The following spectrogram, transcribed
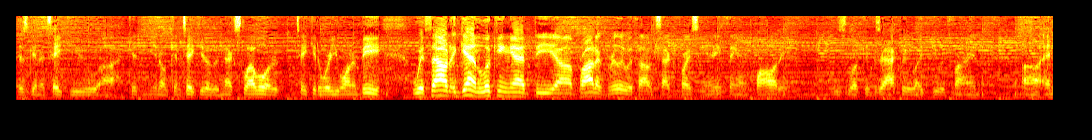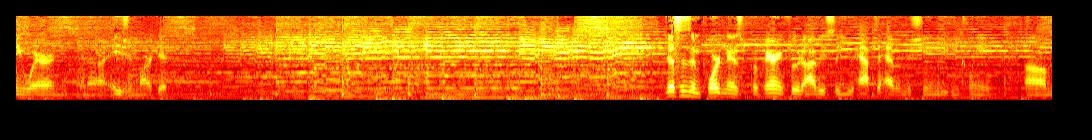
is going to take you, uh, can, you know, can take you to the next level or take you to where you want to be, without again looking at the uh, product really without sacrificing anything on quality. These look exactly like you would find uh, anywhere in, in an Asian market. Just as important as preparing food, obviously you have to have a machine you can clean. Um,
